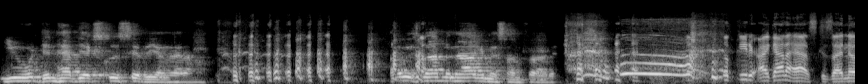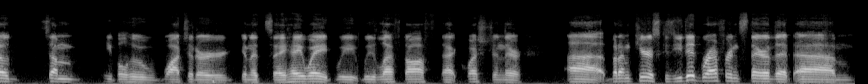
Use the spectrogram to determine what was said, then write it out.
you didn't have the exclusivity on that. I was not monogamous on Friday. so, Peter, I got to ask because I know some people who watch it are going to say, "Hey, wait, we we left off that question there." Uh, but I'm curious because you did reference there that um,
